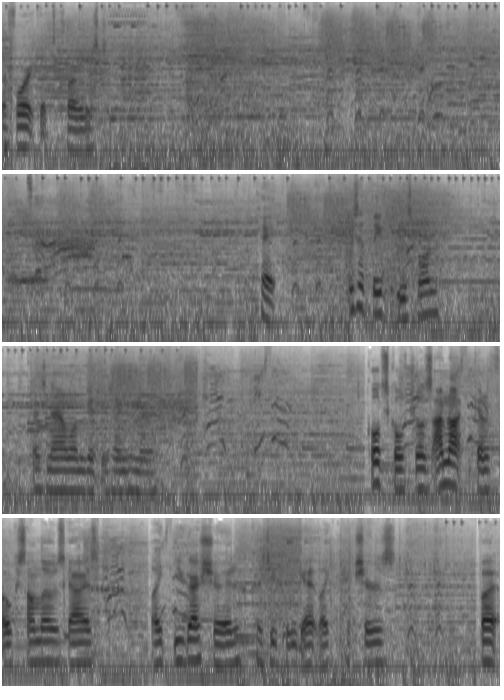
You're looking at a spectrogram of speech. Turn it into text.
before it gets closed. Okay, we said leave the east one, because now I'm gonna do something there. Gold sculptures, I'm not gonna focus on those guys. Like, you guys should, because you can get, like, pictures. But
